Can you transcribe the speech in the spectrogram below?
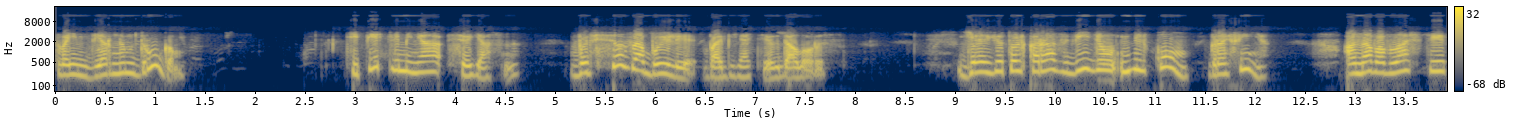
своим верным другом. Теперь для меня все ясно. Вы все забыли в объятиях Долорес. Я ее только раз видел мельком, графиня. Она во власти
